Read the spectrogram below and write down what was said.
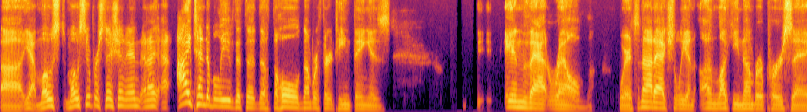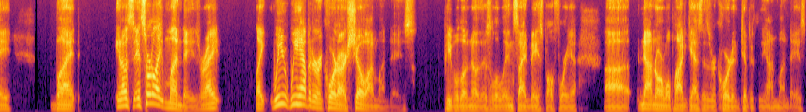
Uh yeah, most most superstition and and I I tend to believe that the the, the whole number 13 thing is in that realm where it's not actually an unlucky number per se, but you know, it's, it's sort of like Mondays, right? Like we we happen to record our show on Mondays. People don't know this. A little inside baseball for you. Uh, not normal podcast is recorded typically on Mondays,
